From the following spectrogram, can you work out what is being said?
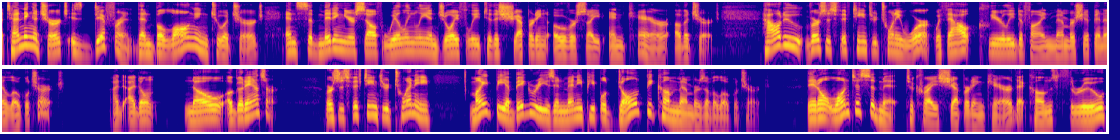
Attending a church is different than belonging to a church and submitting yourself willingly and joyfully to the shepherding oversight and care of a church. How do verses 15 through 20 work without clearly defined membership in a local church? I, I don't know a good answer. Verses 15 through 20 might be a big reason many people don't become members of a local church. They don't want to submit to Christ's shepherding care that comes through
